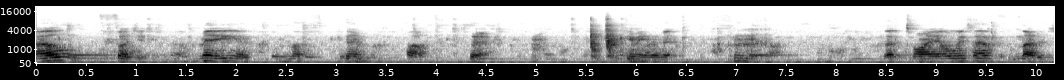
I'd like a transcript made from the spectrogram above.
I'll fudge it. May have left them. Hmm. Give me a minute. Hmm. That's why I always have letters.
